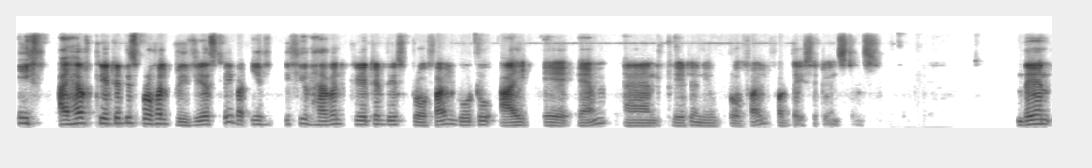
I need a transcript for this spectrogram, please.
If I have created this profile previously, but if, if you haven't created this profile, go to IAM and create a new profile for the EC2 instance. Then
